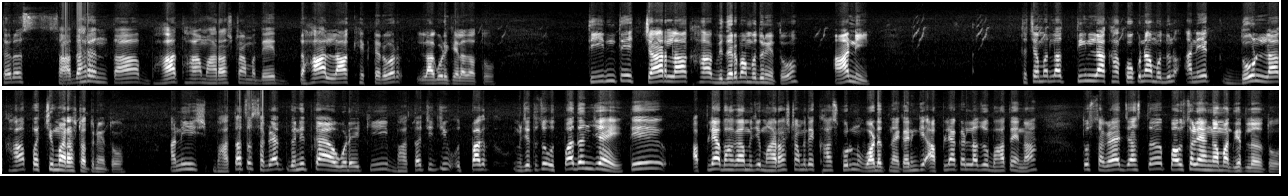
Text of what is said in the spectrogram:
तर साधारणतः भात हा महाराष्ट्रामध्ये दहा लाख हेक्टरवर लागवड केला जातो. तीन ते चार लाख हा विदर्भामधून येतो आणि त्याच्यामधला तीन लाख हा कोकणामधून आणि एक दोन लाख हा पश्चिम महाराष्ट्रातून येतो. आणि भाताचं सगळ्यात गणित काय अवघड आहे की भाताची जी उत्पाद म्हणजे त्याचं उत्पादन जे आहे ते आपल्या भागा म्हणजे महाराष्ट्रामध्ये खास करून वाढत नाही. कारण की आपल्याकडला जो भात आहे ना तो सगळ्यात जास्त पावसाळी हंगामात घेतला जातो.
